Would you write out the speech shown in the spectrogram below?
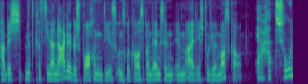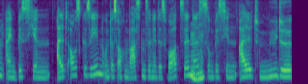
habe ich mit Christina Nagel gesprochen, die ist unsere Korrespondentin im ARD-Studio in Moskau. Er hat schon ein bisschen alt ausgesehen und das auch im wahrsten Sinne des Wortsinnes. Mhm. So ein bisschen alt, müde,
